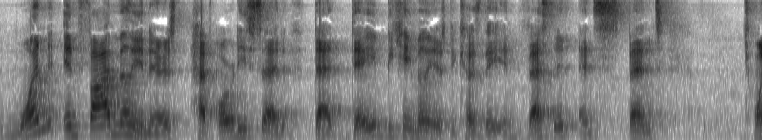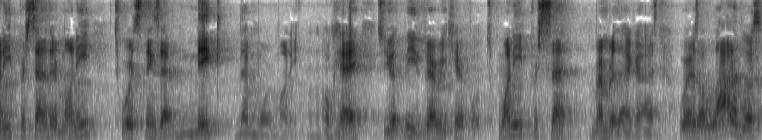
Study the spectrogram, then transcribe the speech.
One in five millionaires have already said that they became millionaires because they invested and spent 20% of their money towards things that make them more money. Mm-hmm. Okay? So you have to be very careful. 20%. Remember that, guys. Whereas a lot of us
